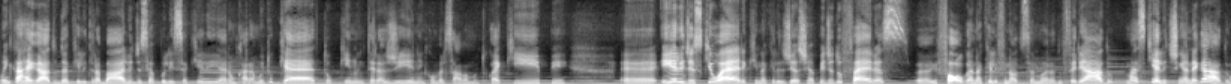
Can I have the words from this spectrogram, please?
O encarregado daquele trabalho disse à polícia que ele era um cara muito quieto, que não interagia nem conversava muito com a equipe. É, e ele disse que o Eric, naqueles dias, tinha pedido férias é, e folga naquele final de semana do feriado, mas que ele tinha negado.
